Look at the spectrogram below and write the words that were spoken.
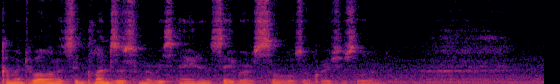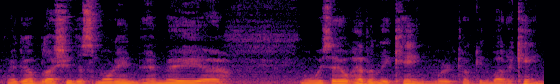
come and dwell in us and cleanse us from every stain and save our souls, O gracious Lord. May God bless you this morning, and may, uh, when we say, O heavenly King, we're talking about a king,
